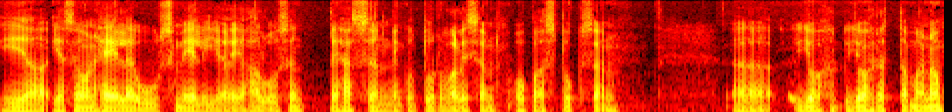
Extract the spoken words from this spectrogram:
Ja, ja se on heille uusi miljö ja haluaa sen, tehdä sen niin kuin turvallisen opastuksen johdattamana.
